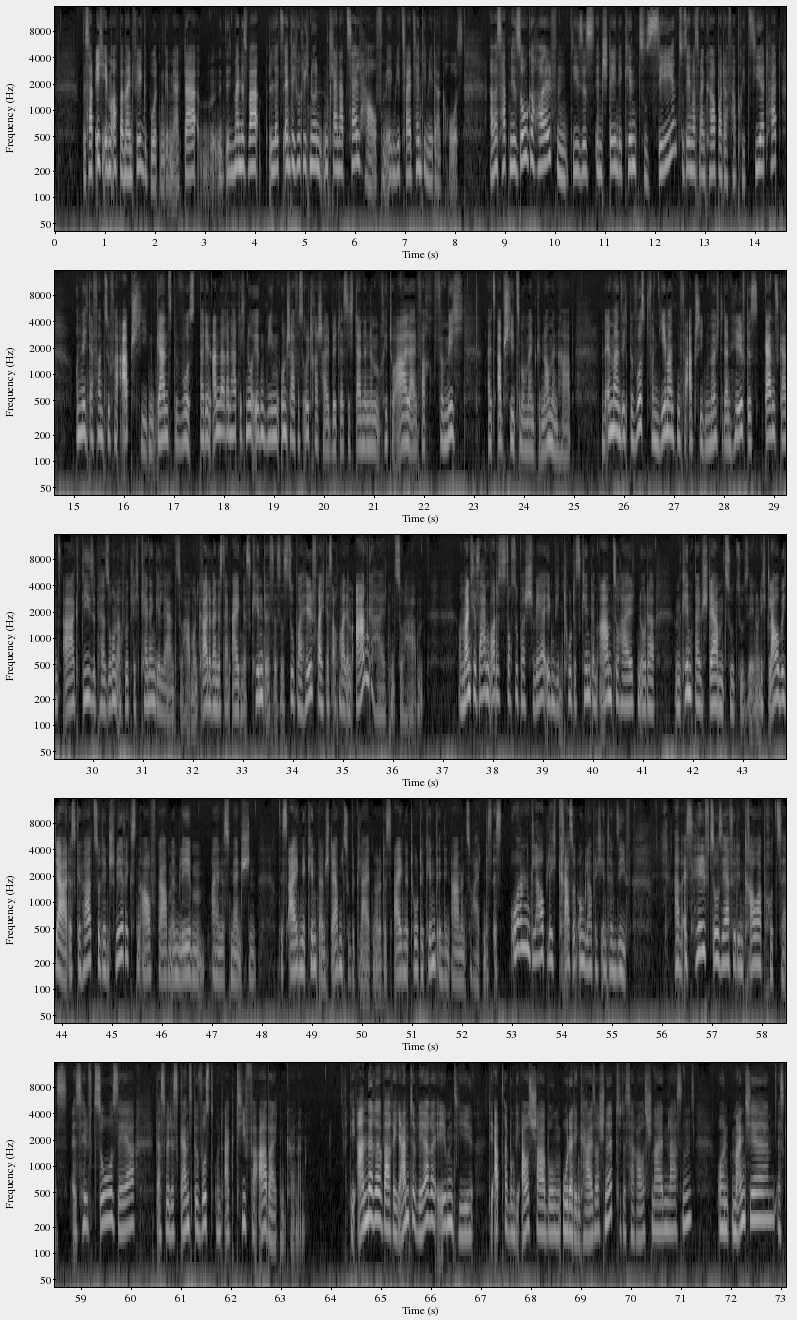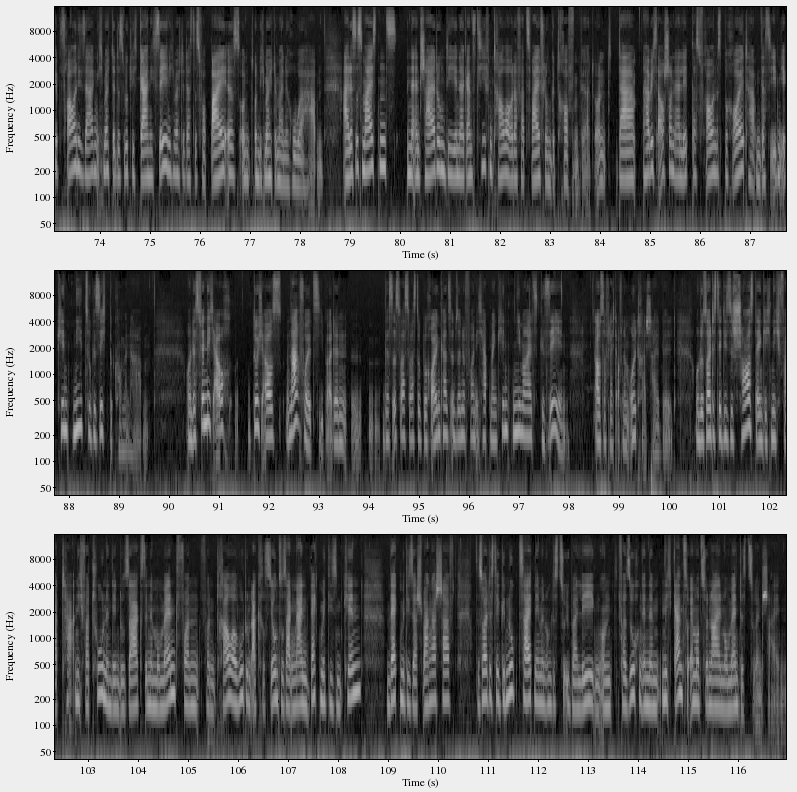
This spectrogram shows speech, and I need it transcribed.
Das habe ich eben auch bei meinen Fehlgeburten gemerkt. Da, ich meine, das war letztendlich wirklich nur ein kleiner Zellhaufen, irgendwie zwei Zentimeter groß. Aber es hat mir so geholfen, dieses entstehende Kind zu sehen, zu sehen, was mein Körper da fabriziert hat und mich davon zu verabschieden, ganz bewusst. Bei den anderen hatte ich nur irgendwie ein unscharfes Ultraschallbild, das ich dann in einem Ritual einfach für mich als Abschiedsmoment genommen habe. Wenn man sich bewusst von jemandem verabschieden möchte, dann hilft es ganz, ganz arg, diese Person auch wirklich kennengelernt zu haben. Und gerade wenn es dein eigenes Kind ist, ist es super hilfreich, das auch mal im Arm gehalten zu haben. Und manche sagen, boah, das ist doch super schwer, irgendwie ein totes Kind im Arm zu halten oder ein Kind beim Sterben zuzusehen. Und ich glaube, ja, das gehört zu den schwierigsten Aufgaben im Leben eines Menschen, das eigene Kind beim Sterben zu begleiten oder das eigene tote Kind in den Armen zu halten. Das ist unglaublich krass und unglaublich intensiv. Aber es hilft so sehr für den Trauerprozess. Es hilft so sehr, dass wir das ganz bewusst und aktiv verarbeiten können. Die andere Variante wäre eben die die Abtreibung, die Ausschabung oder den Kaiserschnitt, das Herausschneiden lassen. Und manche, es gibt Frauen, die sagen, ich möchte das wirklich gar nicht sehen, ich möchte, dass das vorbei ist und, und ich möchte meine Ruhe haben. Aber das ist meistens eine Entscheidung, die in einer ganz tiefen Trauer oder Verzweiflung getroffen wird. Und da habe ich es auch schon erlebt, dass Frauen es bereut haben, dass sie eben ihr Kind nie zu Gesicht bekommen haben. Und das finde ich auch durchaus nachvollziehbar, denn äh, das ist was, was du bereuen kannst im Sinne von, ich habe mein Kind niemals gesehen außer vielleicht auf einem Ultraschallbild. Und du solltest dir diese Chance, denke ich, nicht, nicht vertun, indem du sagst, in einem Moment von, von Trauer, Wut und Aggression zu sagen, nein, weg mit diesem Kind, weg mit dieser Schwangerschaft. Du solltest dir genug Zeit nehmen, um das zu überlegen und versuchen, in einem nicht ganz so emotionalen Moment es zu entscheiden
